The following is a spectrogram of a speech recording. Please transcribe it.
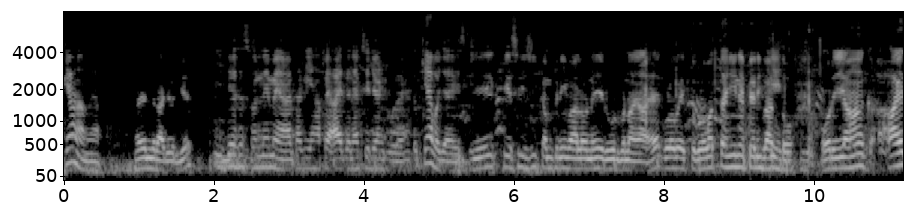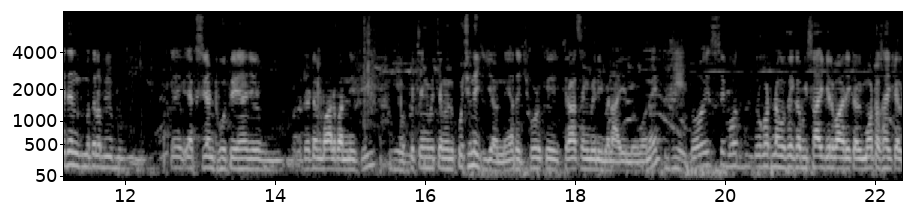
क्या नाम है आपका? नरेंद्र राजौरिया। ये जैसे सुनने में आया था कि यहाँ पे आए दिन एक्सीडेंट हो रहे हैं तो क्या वजह है इसकी? ये केसीसी कंपनी वालों ने रोड बनाया है गुड़ एक तो गुणवत्ता ही है पहली बात तो। और यहाँ आए दिन मतलब एक्सीडेंट होते हैं जो रिटर्न बाल बननी थी। तो पिचिंग विचिंग उन्होंने कुछ नहीं किया उन्होंने यहाँ से छोड़ के क्रॉसिंग भी नहीं बनाई इन लोगों ने। तो इससे बहुत दुर्घटना होती है कभी साइकिल वाले कभी मोटरसाइकिल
